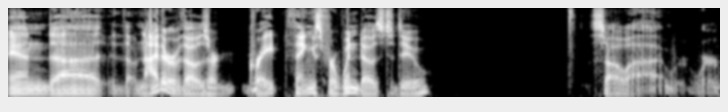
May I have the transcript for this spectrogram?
and uh, th- neither of those are great things for windows to do. So uh, we're,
